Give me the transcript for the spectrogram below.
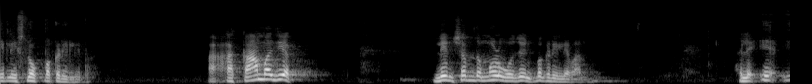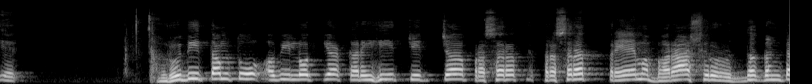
એટલે શ્લોક પકડી લીધો. આ કામ જ એક લીન શબ્દ મળવો જોઈને પકડી લેવાનો. એટલે એ હૃદિતમ તો અવિલોક્ય કરહી ચિચ્ચ પ્રસરત પ્રસરત પ્રેમ ભરાશ્રુ વૃદ્ધઘંટ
